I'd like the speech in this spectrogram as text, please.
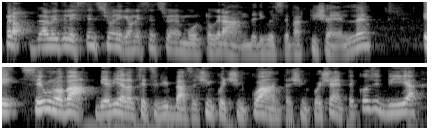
però avete l'estensione che è un'estensione molto grande di queste particelle e se uno va via via all'altezza più bassa 550, 500 e così via,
